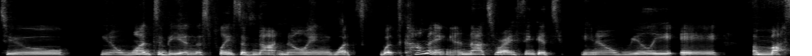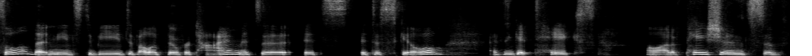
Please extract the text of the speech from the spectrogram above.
to, you know, want to be in this place of not knowing what's what's coming. And that's where I think it's, you know, really a a muscle that needs to be developed over time. It's a it's it's a skill. I think it takes a lot of patience of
